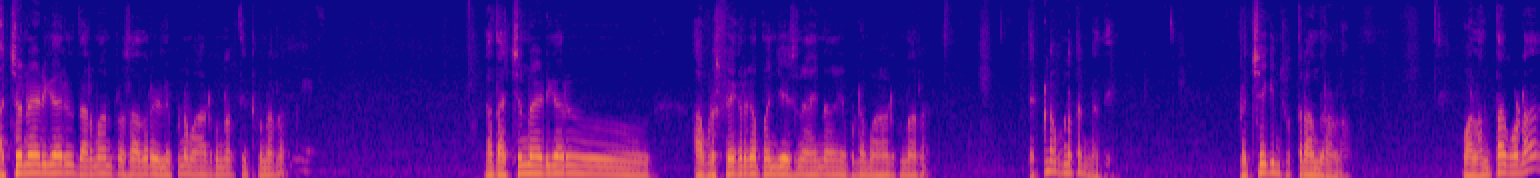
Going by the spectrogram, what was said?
అచ్చెన్నాయుడు గారు ధర్మాన ప్రసాద్ గారు వీళ్ళు ఎప్పుడైనా మాట్లాడుకున్నారు తిట్టుకున్నారా? లేకపోతే అచ్చెన్నాయుడు గారు అప్పుడు స్పీకర్గా పనిచేసిన ఆయన ఎప్పుడైనా మాట్లాడుకున్నారా? ఎక్కడ ఉండదండి అది. ప్రత్యేకించి ఉత్తరాంధ్రలో. వాళ్ళంతా కూడా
